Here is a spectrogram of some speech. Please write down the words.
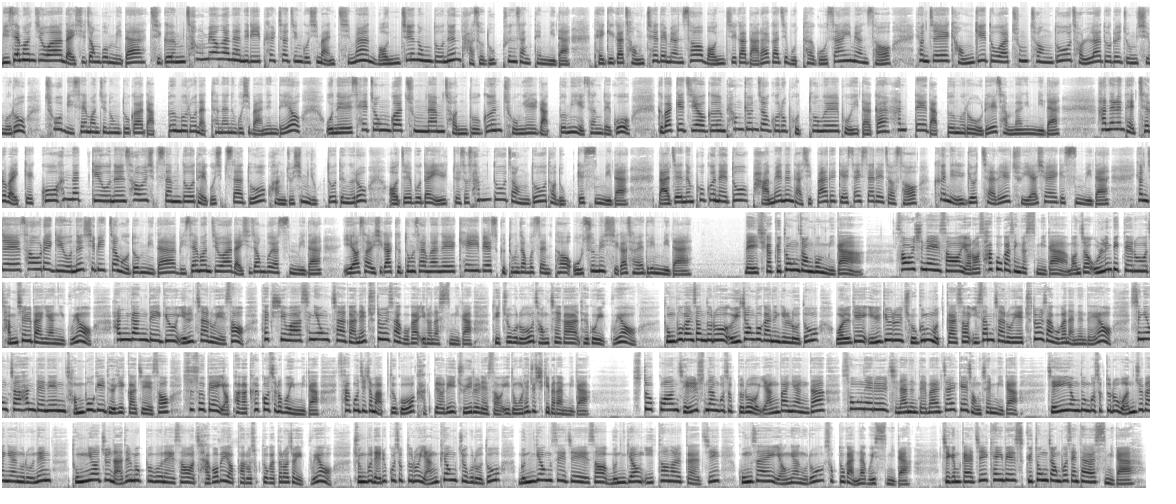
미세먼지와 날씨 정보입니다. 지금 청명한 하늘이 펼쳐진 곳이 많지만 먼지 농도는 다소 높은 상태입니다. 대기가 정체되면서 먼지가 날아가지 못하고 쌓이면서 현재 경기도와 충청도, 전라도를 중심으로 초미세먼지 농도가 나쁨으로 나타나는 곳이 많은데요. 오늘 세종과 충남, 전북은 종일 나쁨이 예상되고 그 밖의 지역은 평균적으로 보통을 보이다가 한때 나쁨으로 오를 전망입니다. 하늘은 대체로 맑겠고 한낮 기 기온은 서울 13도, 대구 14도, 광주 16도 등으로 어제보다 1도에서 3도 정도 더 높겠습니다. 낮에는 포근해도 밤에는 다시 빠르게 쌀쌀해져서 큰 일교차를 주의하셔야겠습니다. 현재 서울의 기온은 12.5도입니다. 미세먼지와 날씨 정보였습니다. 이어서 이 시각 교통 상황을 KBS 교통정보센터 오수미 씨가 전해드립니다. 네, 이 시각 교통정보입니다. 서울 시내에서 여러 사고가 생겼습니다. 먼저 올림픽대로 잠실 방향이고요. 한강대교 1차로에서 택시와 승용차 간의 추돌 사고가 일어났습니다. 뒤쪽으로 정체가 되고 있고요. 동부간선도로 의정부 가는 길로도 월계 1교를 조금 못 가서 2, 3차로에 추돌 사고가 났는데요. 승용차 한 대는 전복이 되기까지 해서 수습의 여파가 클 것으로 보입니다. 사고 지점 앞두고 각별히 주의를 해서 이동을 해주시기 바랍니다. 수도권 제1순환고속도로 양방향 다 송내를 지나는 데만 짧게 정체입니다. 제2영동고속도로 원주 방향으로는 동여주 나들목 부근에서 작업의 여파로 속도가 떨어져 있고요. 중부 내륙고속도로 양평 쪽으로도 문경세제에서 문경 2터널까지 공사의 영향으로 속도가 안 나고 있습니다. 지금까지 KBS 교통정보센터였습니다.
